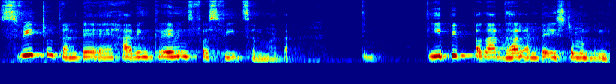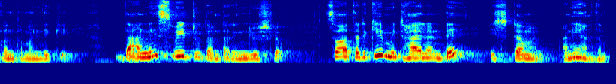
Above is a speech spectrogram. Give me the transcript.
sweet tooth అంటే హ్యావింగ్ క్రేవింగ్స్ ఫర్ స్వీట్స్ అనమాట తీపి పదార్థాలు అంటే ఇష్టం ఉంటుంది కొంతమందికి. దాన్ని స్వీట్ టూత్ అంటారు ఇంగ్లీష్లో. సో అతడికి మిఠాయిలు అంటే ఇష్టం అని అర్థం.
